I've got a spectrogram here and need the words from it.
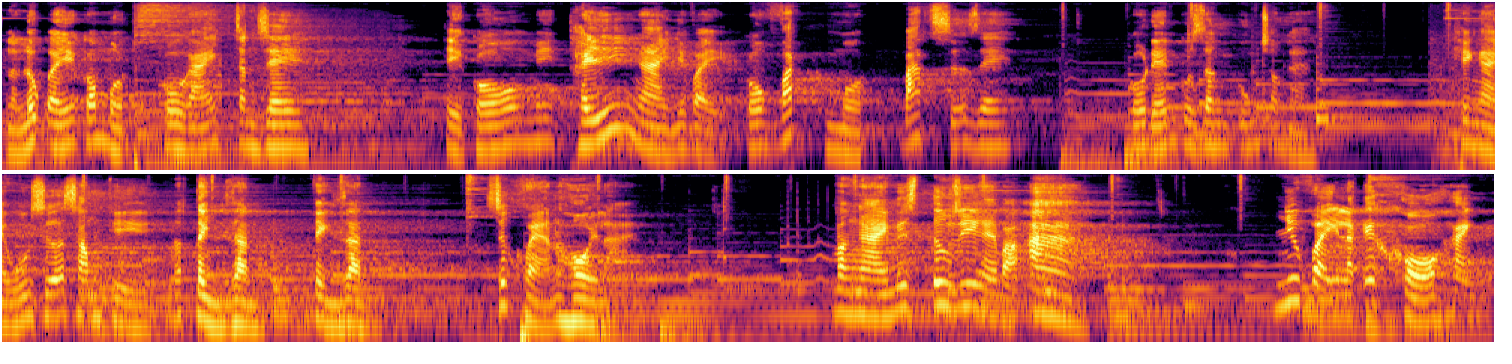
là lúc ấy có một cô gái chăn dê. Thì cô mới thấy ngài như vậy, cô vắt một bát sữa dê. Cô đến, cô dâng cúng cho ngài khi ngài uống sữa xong thì nó tỉnh dần tỉnh dần. Sức khỏe nó hồi lại. Và ngài mới tư duy, ngài bảo à như vậy là cái khổ hạnh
